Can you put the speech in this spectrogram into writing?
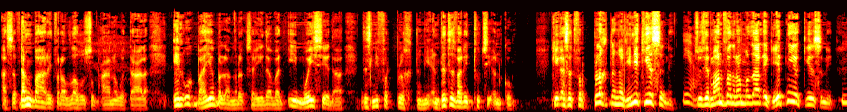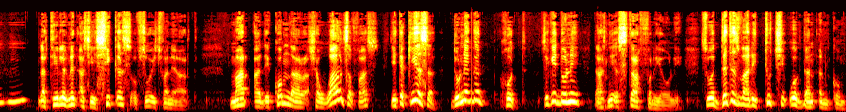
as 'n dankbaarheid vir Allah subhanahu wa taala. En ook baie belangrik sê jy dat wat u mooi sê daar, dis nie verpligting nie en dit is wat die toetsie inkom. Kyk as dit verpligting is, jy nie keuse nie. Ja. Soos die man van Ramadan, ek het nie 'n keuse nie. Mm Natuurlik net as jy siek is of so iets van die aard. Maar as jy kom na Shawwal se vas, jy het 'n keuse. Doen ek dit goed? As ek dit doen nie, daar's nie 'n straf vir jou nie. So dit is waar die toetsie ook dan inkom.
